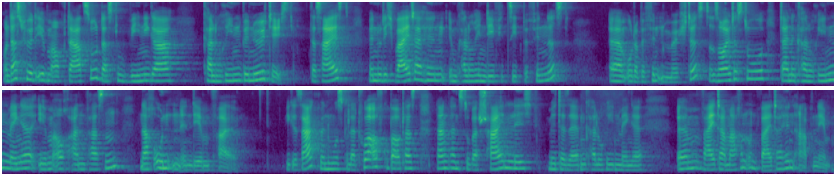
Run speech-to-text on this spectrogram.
Und das führt eben auch dazu, dass du weniger Kalorien benötigst. Das heißt, wenn du dich weiterhin im Kaloriendefizit befindest ähm, oder befinden möchtest, solltest du deine Kalorienmenge eben auch anpassen, nach unten in dem Fall. Wie gesagt, wenn du Muskulatur aufgebaut hast, dann kannst du wahrscheinlich mit derselben Kalorienmenge ähm, weitermachen und weiterhin abnehmen.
